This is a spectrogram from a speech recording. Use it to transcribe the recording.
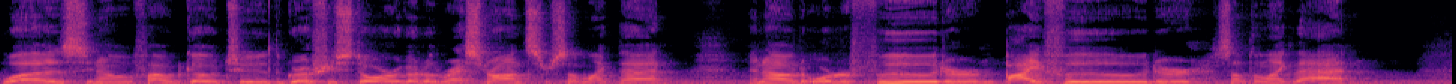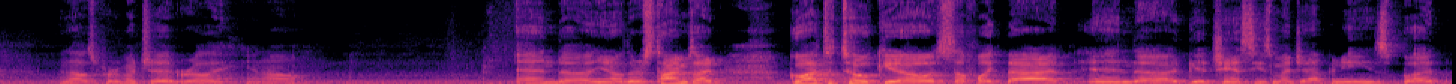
was, you know, if I would go to the grocery store, go to the restaurants or something like that, and I would order food or buy food or something like that. And that was pretty much it, really, you know. And uh, you know, there's times I'd go out to Tokyo and stuff like that, and uh, I'd get a chance to use my Japanese. But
